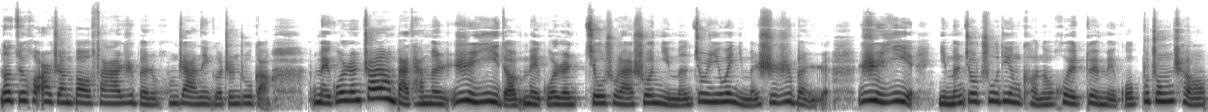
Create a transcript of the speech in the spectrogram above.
那最后二战爆发，日本轰炸那个珍珠港，美国人照样把他们日裔的美国人揪出来说，你们就是因为你们是日本人日裔，你们就注定可能会对美国不忠诚。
